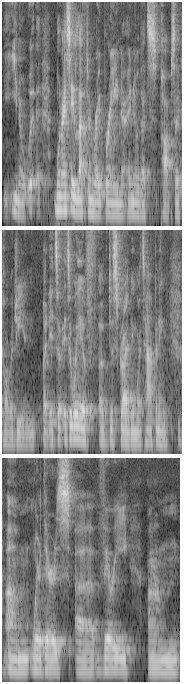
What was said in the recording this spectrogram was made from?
you know when i say left and right brain i know that's pop psychology and but it's a it's a way of of describing what's happening mm-hmm. um, where there's a very um,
